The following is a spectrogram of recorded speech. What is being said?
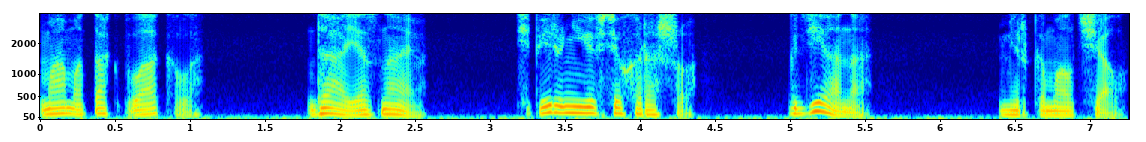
Мама так плакала. Да, я знаю. Теперь у нее все хорошо. Где она? Мирка молчал.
